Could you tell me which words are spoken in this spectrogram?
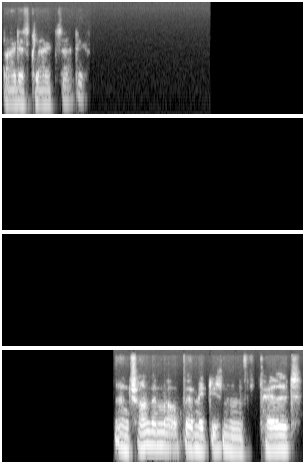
Beides gleichzeitig. Dann schauen wir mal, ob wir mit diesem Feld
